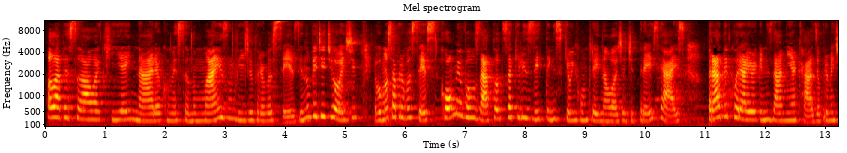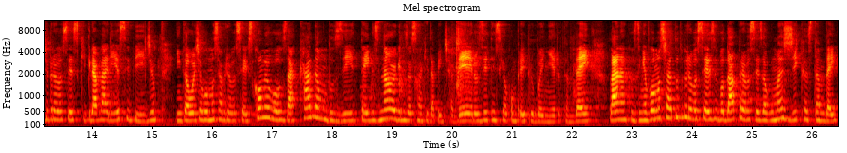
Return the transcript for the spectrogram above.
Olá pessoal, aqui é a Inara começando mais um vídeo para vocês. E no vídeo de hoje eu vou mostrar para vocês como eu vou usar todos aqueles itens que eu encontrei na loja de 3 reais para decorar e organizar a minha casa. Eu prometi para vocês que gravaria esse vídeo, então hoje eu vou mostrar para vocês como eu vou usar cada um dos itens na organização aqui da penteadeira, os itens que eu comprei para o banheiro também, lá na cozinha. Vou mostrar tudo para vocês e vou dar para vocês algumas dicas também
